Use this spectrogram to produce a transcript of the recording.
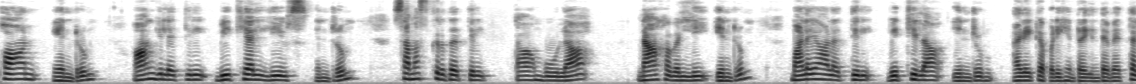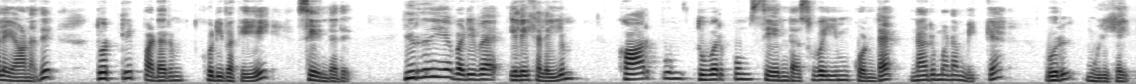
பான் என்றும் ஆங்கிலத்தில் பீத்தியல் லீவ்ஸ் என்றும் சமஸ்கிருதத்தில் தாம்பூலா நாகவல்லி என்றும் மலையாளத்தில் வெற்றிலா என்றும் அழைக்கப்படுகின்ற இந்த வெத்தலையானது தொற்றிப் படரும் கொடிவகையை சேர்ந்தது. இருதய வடிவ இலைகளையும் கார்ப்பும் துவர்ப்பும் சேர்ந்த சுவையும் கொண்ட நறுமணம் மிக்க ஒரு மூலிகை.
